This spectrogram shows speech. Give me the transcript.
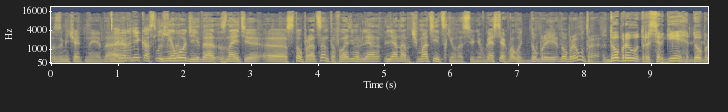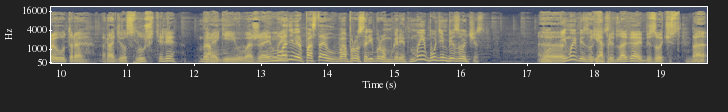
замечательные, да, Наверняка и слышали. мелодии, да, знаете, э, сто процентов. Владимир Леон- Леонардович Матицкий у нас сегодня в гостях. Володь, добрый, доброе утро. Доброе утро, Сергей. Доброе утро, радиослушатели, Да. дорогие и уважаемые. Владимир поставил вопрос ребром, говорит, мы будем без отчеств. Вот, Э, и мы без Я отчеств. предлагаю без отчеств. Да. А,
